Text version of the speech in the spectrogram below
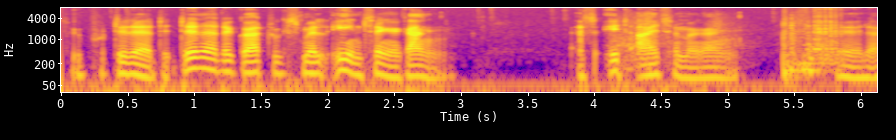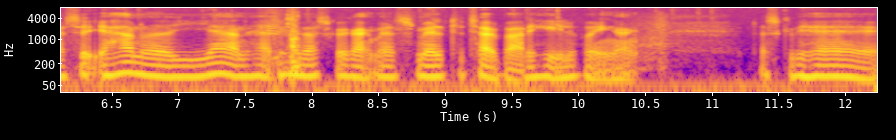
Så vi putte det der. Det, det der, det gør, at du kan smelte én ting ad gangen. Altså et item ad gangen. Øh, lad os se. Jeg har noget jern her. Det kan vi også gå i gang med at smelte. Det tager vi bare det hele på en gang. Der skal vi have...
